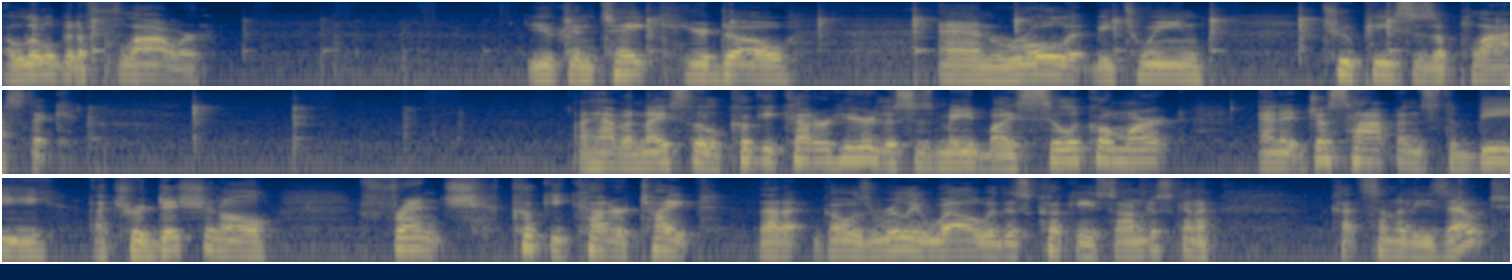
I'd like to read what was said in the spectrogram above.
a little bit of flour, you can take your dough and roll it between two pieces of plastic. I have a nice little cookie cutter here. This is made by Silicomart and it just happens to be a traditional French cookie cutter type that goes really well with this cookie. So I'm just going to cut some of these out.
